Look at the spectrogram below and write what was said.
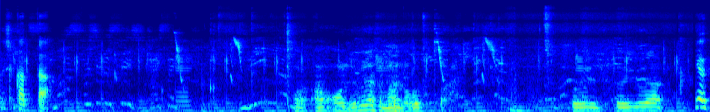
味しかった。あ、あ、お自分の人まだ残ってた。そういう、そういうは。いや違う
